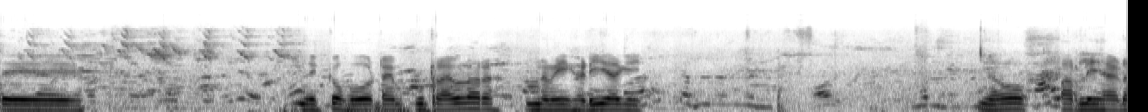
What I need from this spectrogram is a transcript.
ਤੇ ਇੱਕ ਹੋਰ ਟੈਂਪੂ ਟਰੈਵਲਰ ਨਵੀਂ ਖੜੀ ਹੈਗੀ ਉਹ ਪਰਲੀ ਸਾਈਡ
